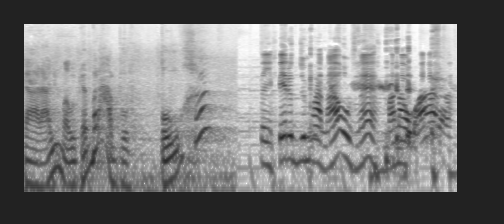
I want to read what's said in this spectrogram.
Caralho, o maluco é brabo. Porra! Tempero de Manaus, né? Manauara.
